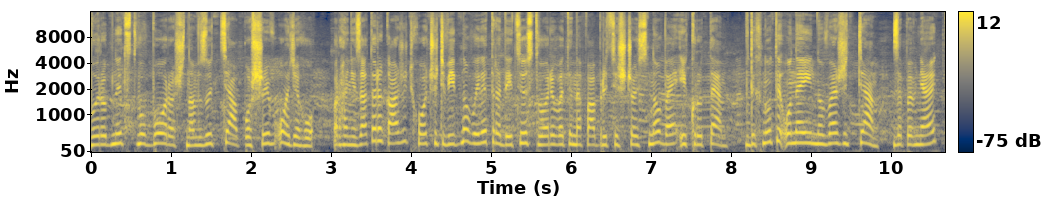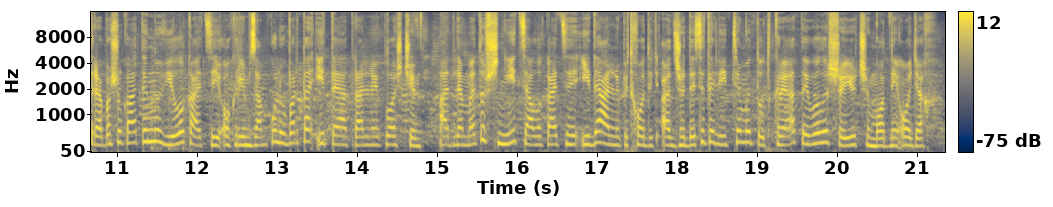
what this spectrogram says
Виробництво борошна, взуття, пошив одягу. Організатори кажуть, хочуть відновити традицію створювати на фабриці щось нове і круте, вдихнути у неї нове життя. Запевняють, треба шукати нові локації, окрім замку Любарта і театральної площі. А для метушні ця локація ідеально підходить, адже десятиліттями тут креативи лишаючи модний одяг.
